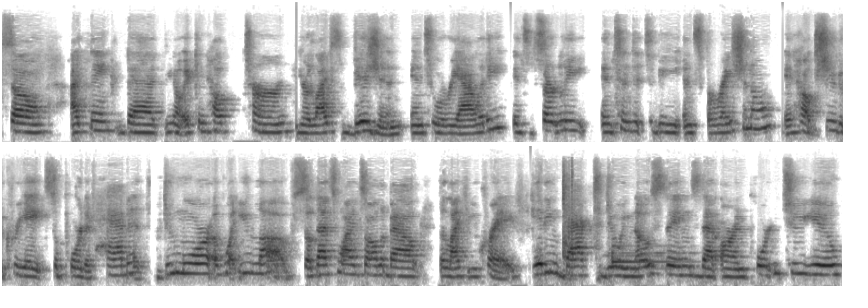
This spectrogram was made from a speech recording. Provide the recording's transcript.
So I think that, you know, it can help turn your life's vision into a reality. It's certainly intended to be inspirational. It helps you to create supportive habits, do more of what you love. So that's why it's all about the life you crave. Getting back to doing those things that are important to you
